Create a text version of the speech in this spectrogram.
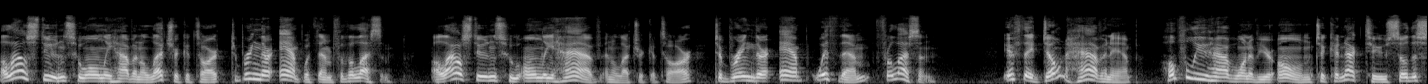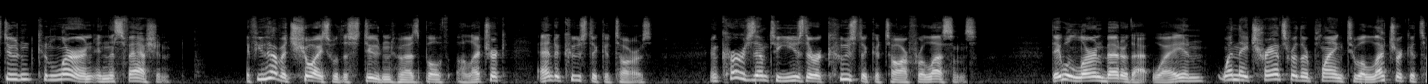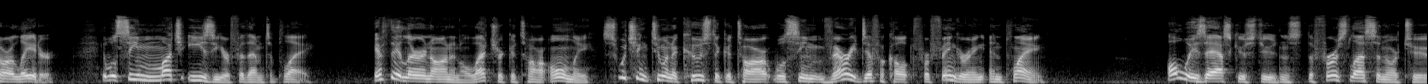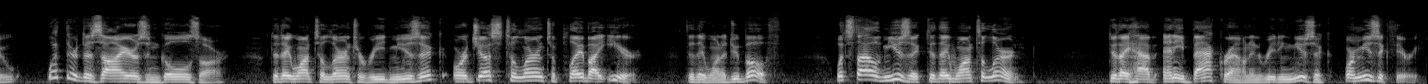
Allow students who only have an electric guitar to bring their amp with them for the lesson. Allow students who only have an electric guitar to bring their amp with them for lesson. If they don't have an amp, hopefully you have one of your own to connect to so the student can learn in this fashion. If you have a choice with a student who has both electric and acoustic guitars, encourage them to use their acoustic guitar for lessons. They will learn better that way, and when they transfer their playing to electric guitar later, it will seem much easier for them to play. If they learn on an electric guitar only, switching to an acoustic guitar will seem very difficult for fingering and playing. Always ask your students the first lesson or two what their desires and goals are. Do they want to learn to read music or just to learn to play by ear? Do they want to do both? What style of music do they want to learn? Do they have any background in reading music or music theory?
